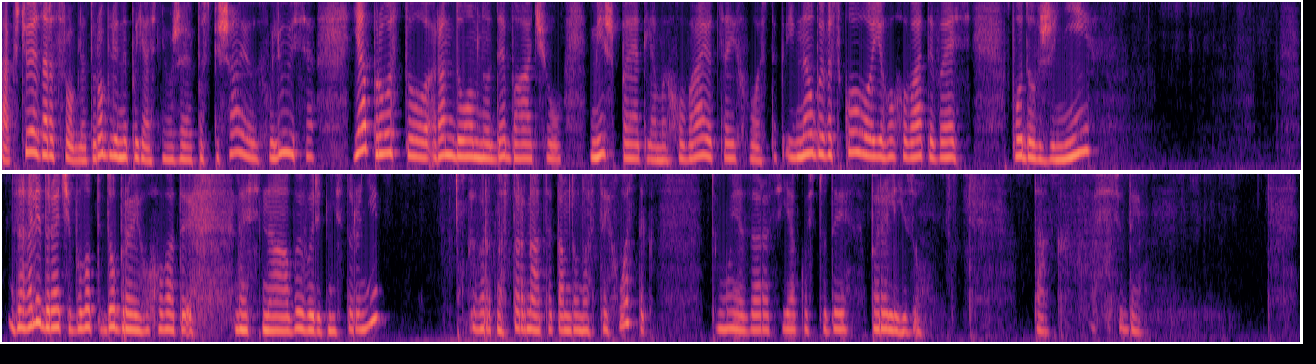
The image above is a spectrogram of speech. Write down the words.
Так, що я зараз роблю? То роблю і не пояснюю, вже поспішаю, хвилююся. Я просто рандомно, де бачу, між петлями ховаю цей хвостик. І не обов'язково його ховати весь по довжині. Взагалі, до речі, було б добре його ховати десь на виворітній стороні. Виворотна сторона це там, де у нас цей хвостик, тому я зараз якось туди перелізу. Так, ось сюди.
